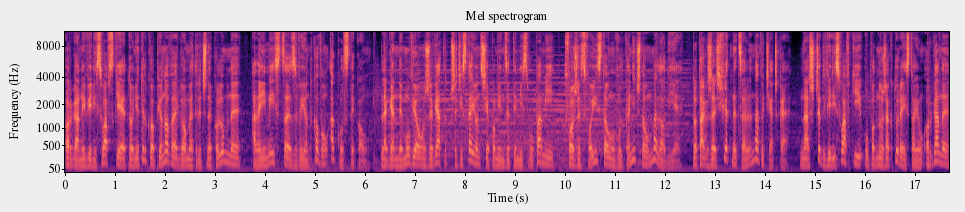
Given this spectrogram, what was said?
Organy wielisławskie to nie tylko pionowe geometryczne kolumny, ale i miejsce z wyjątkową akustyką. Legendy mówią, że wiatr przeciskając się pomiędzy tymi słupami tworzy swoistą wulkaniczną melodię. To także świetny cel na wycieczkę. Na szczyt Wielisławki, u podnóża której stoją organy,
